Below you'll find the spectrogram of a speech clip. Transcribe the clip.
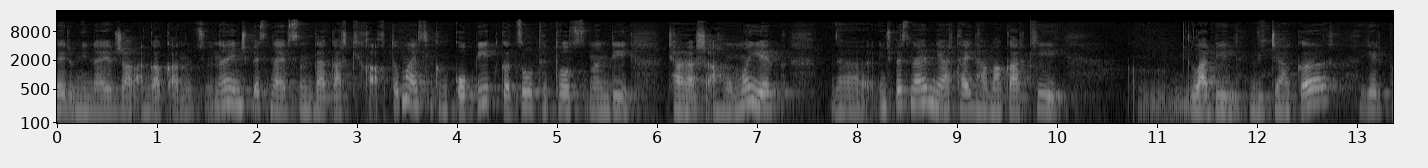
դեր ունի նաև ժառանգականությունը, ինչպես նաև սննդակարգի խախտումը, այսինքն կոպիտ, կծու, թթոց սննդի չարաշահումը, երբ ինչպես նաև նյարդային համակարգի լաբիլ վիճակը, երբ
